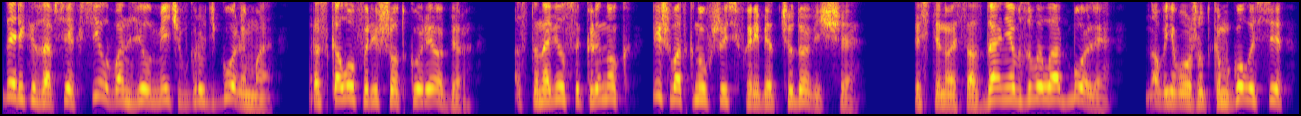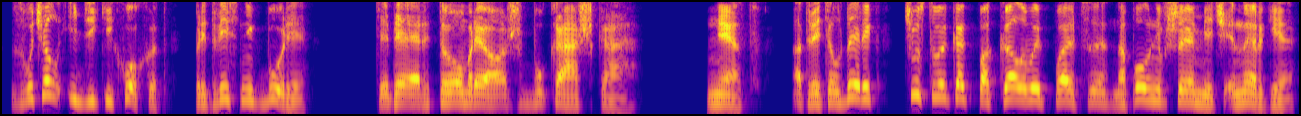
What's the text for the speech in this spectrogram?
Дерек изо всех сил вонзил меч в грудь голема, расколов решетку ребер. Остановился клинок, лишь воткнувшись в хребет чудовища. Костяное создание взвыло от боли, но в его жутком голосе звучал и дикий хохот, предвестник бури. «Теперь ты умрешь, букашка!» «Нет», — ответил Дерек, чувствуя, как покалывает пальцы, наполнившая меч энергия.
